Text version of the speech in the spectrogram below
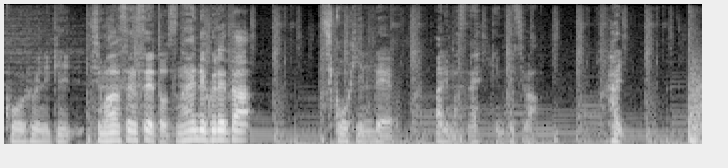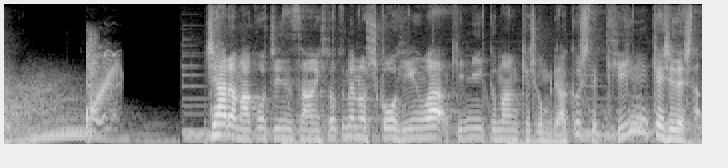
こういうふうにき島田先生とつないでくれた嗜好品でありますね金消しは。はい千原まこちんさん一つ目の嗜好品は筋肉マン消しゴム略して金消しでした。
